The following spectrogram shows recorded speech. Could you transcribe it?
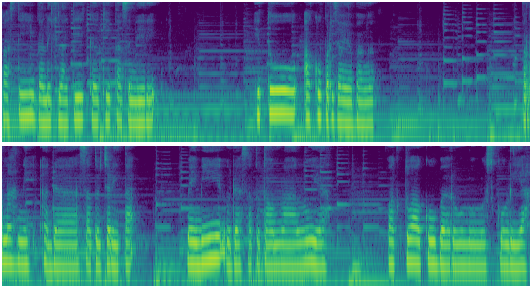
pasti balik lagi ke kita sendiri. Itu aku percaya banget. Pernah nih ada satu cerita maybe udah satu tahun lalu ya waktu aku baru lulus kuliah.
